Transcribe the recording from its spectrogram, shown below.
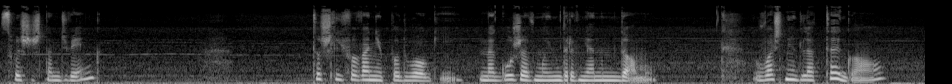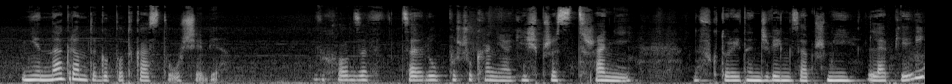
Słyszysz ten dźwięk? To szlifowanie podłogi na górze w moim drewnianym domu. Właśnie dlatego nie nagram tego podcastu u siebie. Wychodzę w celu poszukania jakiejś przestrzeni, w której ten dźwięk zabrzmi lepiej.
